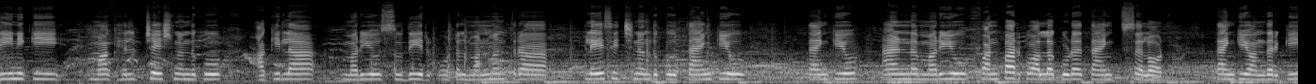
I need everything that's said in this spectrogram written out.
దీనికి మాకు హెల్ప్ చేసినందుకు అఖిల మరియు సుధీర్ హోటల్ మన్మంత్ర ప్లేస్ ఇచ్చినందుకు thank you. Thank you. And మరియు ఫన్ పార్క్ వాళ్ళకు కూడా thanks a lot thank you అందరికీ.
